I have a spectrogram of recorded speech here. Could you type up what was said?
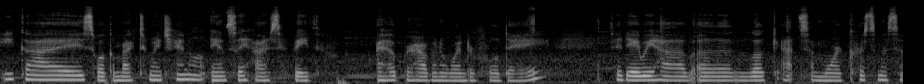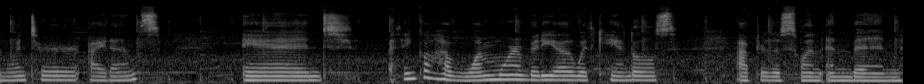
Hey guys, welcome back to my channel, Aynsley Has Faith. I hope you're having a wonderful day. Today we have a look at some more Christmas and winter items. And I think I'll have one more video with candles after this one and then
